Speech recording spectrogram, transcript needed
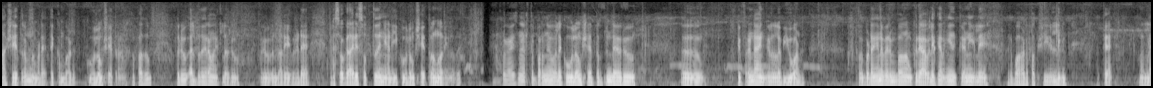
ആ ക്ഷേത്രം നമ്മുടെ തെക്കുംപാട് കൂലോം ക്ഷേത്രമാണ്. അപ്പോൾ അതും ഒരു അത്ഭുതകരമായിട്ടുള്ള ഒരു ഒരു എന്താ പറയുക ഇവരുടെ ഒരു സ്വകാര്യ സ്വത്ത് തന്നെയാണ് ഈ കൂലോം ക്ഷേത്രം എന്ന് പറയുന്നത്. അപ്പോൾ കാശ് നേരത്തെ പറഞ്ഞ പോലെ കൂലോം ക്ഷേത്രത്തിന്റെ ഒരു ഡിഫറെന്റ് ആംഗിളിലുള്ള വ്യൂ ആണ്. അപ്പോൾ ഇവിടെ ഇങ്ങനെ വരുമ്പോൾ നമുക്ക് രാവിലെയൊക്കെ ഇറങ്ങി നിൽക്കുകയാണെങ്കിൽ ഒരുപാട് പക്ഷികളുടെയും ഒക്കെ നല്ല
